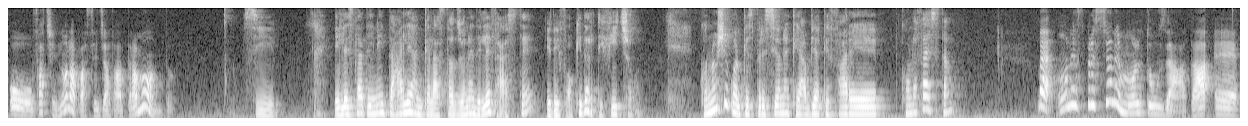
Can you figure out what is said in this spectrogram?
o facendo una passeggiata al tramonto. Sì, e l'estate in Italia è anche la stagione delle feste e dei fuochi d'artificio. Conosci qualche espressione che abbia a che fare con la festa? Beh, un'espressione molto usata è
